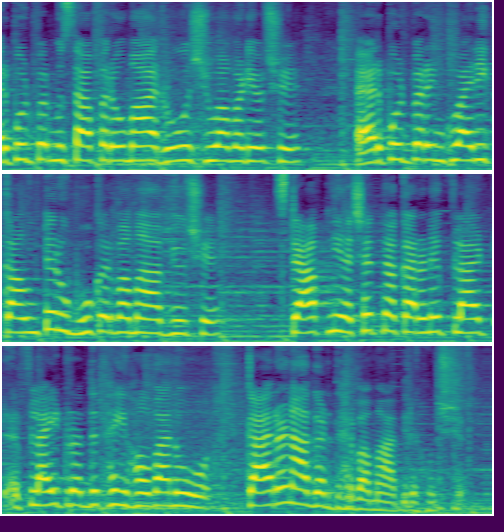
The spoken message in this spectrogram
એરપોર્ટ પર મુસાફરોમાં રોષ જોવા મળ્યો છે. એરપોર્ટ પર ઇન્ક્વાયરી કાઉન્ટર ઊભું કરવામાં આવ્યું છે. સ્ટાફની અછતના કારણે ફ્લાઇટ ફ્લાઇટ રદ થઈ હોવાનું કારણ આગળ ધરવામાં આવી રહ્યું છે.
